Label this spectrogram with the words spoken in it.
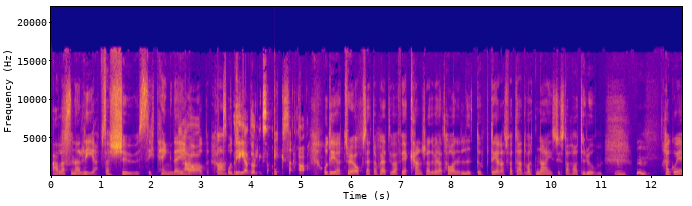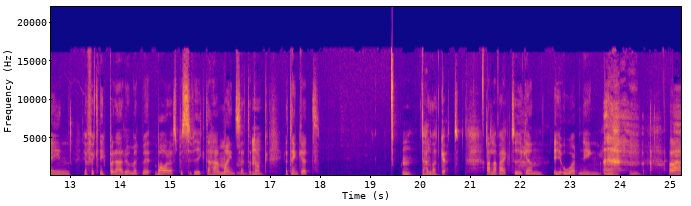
alla sina rep så här tjusigt hängda i rad. Och det, Redo liksom. Exakt. Ja. Och det tror jag också är ett av skälen till varför jag kanske hade velat ha det lite uppdelat. För att det hade varit nice just att ha ett rum. Mm, här går jag in, jag förknippar det här rummet med bara specifikt det här mindsetet. Och jag tänker att mm, det hade varit gött. Alla verktygen i ordning. Mm. Ah,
